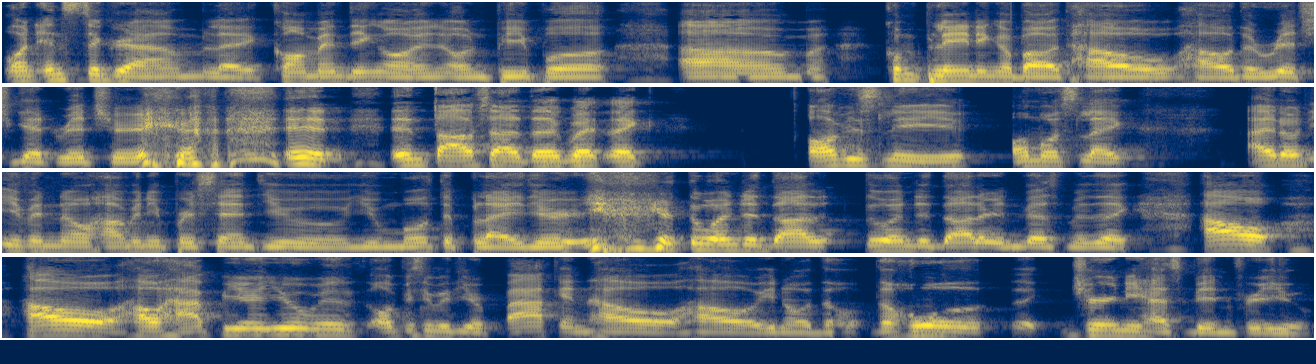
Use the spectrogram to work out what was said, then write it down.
on Instagram like commenting on on people um complaining about how how the rich get richer in in Top Shot but like obviously almost like I don't even know how many percent you you multiplied your your two hundred dollar two hundred dollar investment. Like how how how happy are you with obviously with your pack and how how you know the the whole like, journey has been for you.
